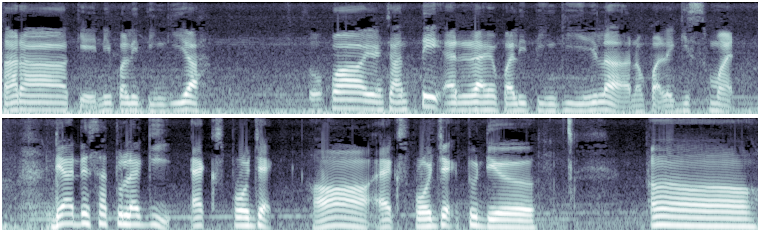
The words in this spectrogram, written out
Sarah Okay ni paling tinggi lah So far yang cantik adalah yang paling tinggi ni lah. Nampak lagi smart. Dia ada satu lagi X Project. Ha, X Project tu dia uh,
